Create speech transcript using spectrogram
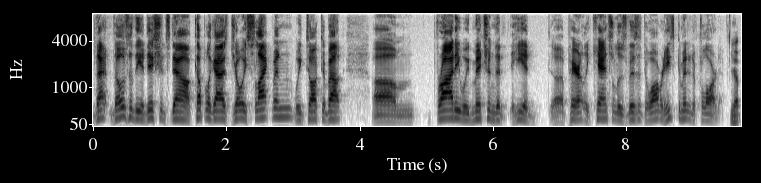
that those are the additions. Now a couple of guys. Joey Slackman. We talked about um, Friday. We mentioned that he had uh, apparently canceled his visit to Auburn. He's committed to Florida. Yep.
